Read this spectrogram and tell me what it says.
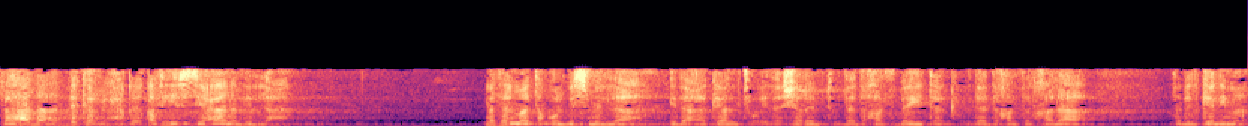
فهذا الذكر في الحقيقة فيه استعانة بالله. مثل ما تقول بسم الله إذا أكلت وإذا شربت وإذا دخلت بيتك وإذا دخلت الخلاء. هذه الكلمة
